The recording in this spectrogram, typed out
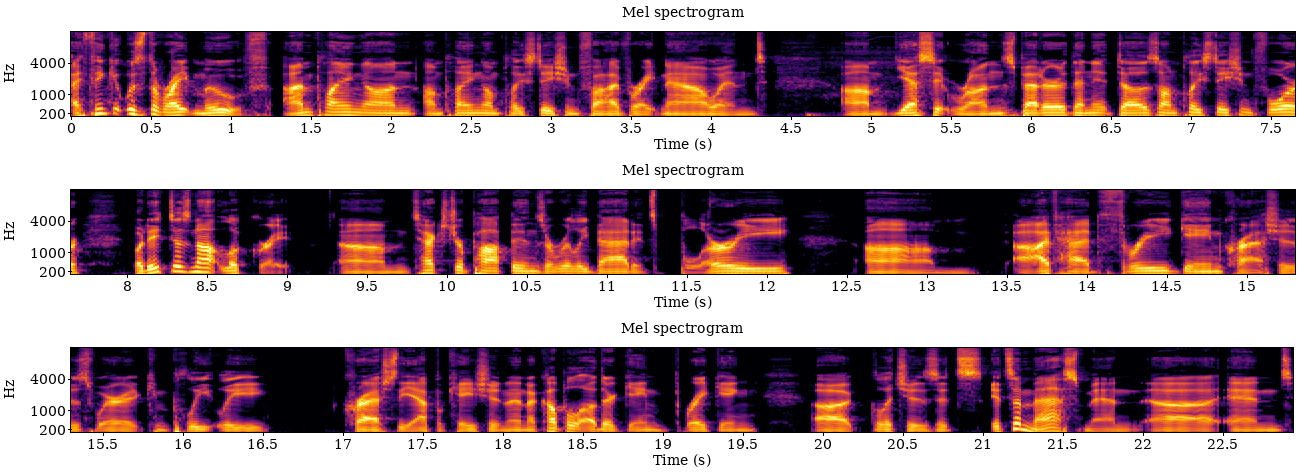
I think it was the right move. I'm playing on I'm playing on PlayStation Five right now, and um, yes, it runs better than it does on PlayStation Four, but it does not look great. Um, texture pop-ins are really bad. It's blurry. Um, I've had three game crashes where it completely crash the application and a couple other game breaking uh, glitches. It's it's a mess, man. Uh, and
